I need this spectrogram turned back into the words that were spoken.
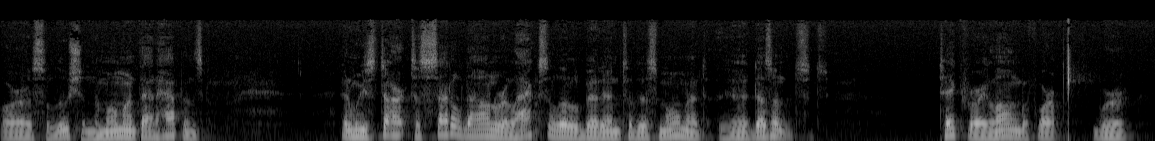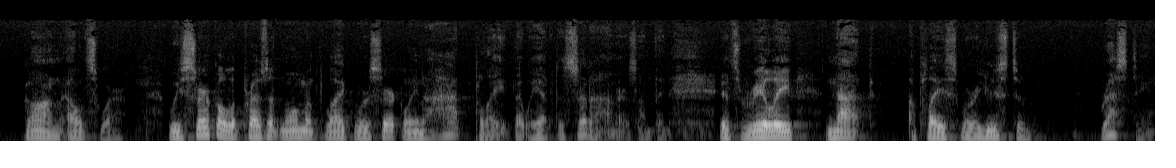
or a solution, the moment that happens, and we start to settle down, relax a little bit into this moment, it doesn't take very long before we're gone elsewhere. We circle the present moment like we're circling a hot plate that we have to sit on or something. It's really not a place we're used to resting.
